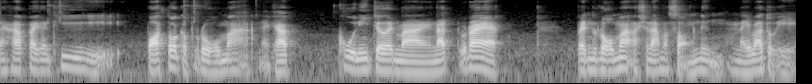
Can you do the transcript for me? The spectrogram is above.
นะครับ ไปกันที่ปอร์โตกับโรม่านะครับ คู่นี้เจอมานัดแรก เป็นโรม่าเอาชนะมา 2-1 ในบ้านตัวเอง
